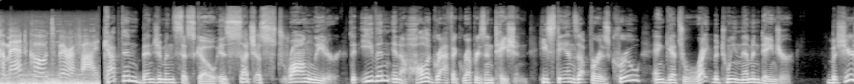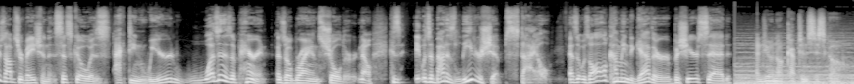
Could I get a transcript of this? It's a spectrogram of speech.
Command codes verified. Captain Benjamin Sisko is such a strong leader that even in a holographic representation, he stands up for his crew and gets right between them and danger. Bashir's observation that Sisko was acting weird wasn't as apparent as O'Brien's shoulder. No, because it was about his leadership style. As it was all coming together, Bashir said, And you're not Captain Sisko.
